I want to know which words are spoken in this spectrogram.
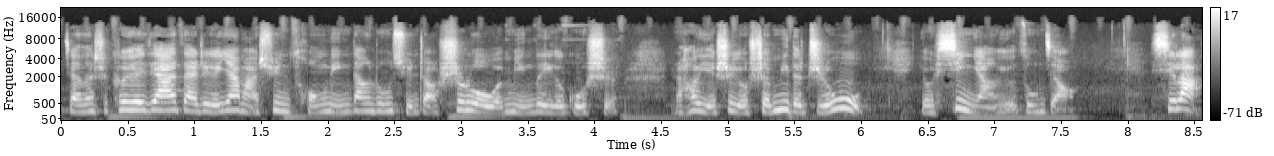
讲的是科学家在这个亚马逊丛林当中寻找失落文明的一个故事，然后也是有神秘的植物，有信仰，有宗教。希腊。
